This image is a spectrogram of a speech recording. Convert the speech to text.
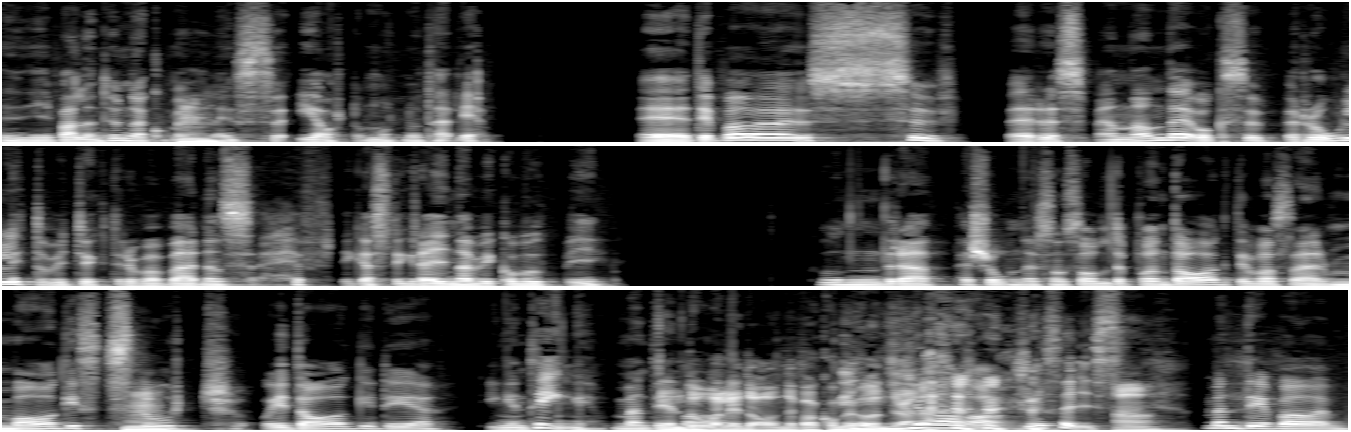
i Vallentuna kommun mm. längs E18 mot Norrtälje. Eh, det var superspännande och superroligt och vi tyckte det var världens häftigaste grej när vi kom upp i hundra personer som sålde på en dag. Det var så här magiskt mm. stort mm. och idag är det ingenting. Men det, det är en var... dålig dag om det bara kommer hundra. Ja, precis. ja. Men det var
